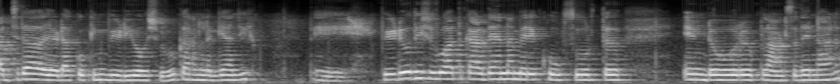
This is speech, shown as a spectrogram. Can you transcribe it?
ਅੱਜ ਦਾ ਜਿਹੜਾ ਕੁਕਿੰਗ ਵੀਡੀਓ ਸ਼ੁਰੂ ਕਰਨ ਲੱਗਿਆ ਜੀ ਤੇ ਵੀਡੀਓ ਦੀ ਸ਼ੁਰੂਆਤ ਕਰਦੇ ਹਾਂ ਨਾ ਮੇਰੇ ਖੂਬਸੂਰਤ ਇਨਡੋਰ ਪਲਾਂਟਸ ਦੇ ਨਾਲ।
